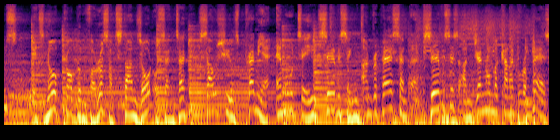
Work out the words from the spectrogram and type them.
Problems? It's no problem for us at Stan's Auto Centre, South Shields' premier MOT, servicing and repair centre. Services and general mechanical repairs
